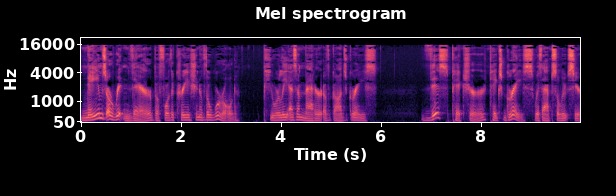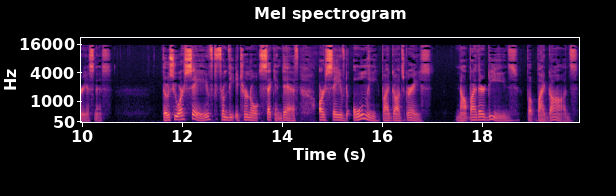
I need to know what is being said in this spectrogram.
Names are written there before the creation of the world, purely as a matter of God's grace. This picture takes grace with absolute seriousness. Those who are saved from the eternal second death are saved only by God's grace, not by their deeds, but by God's.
